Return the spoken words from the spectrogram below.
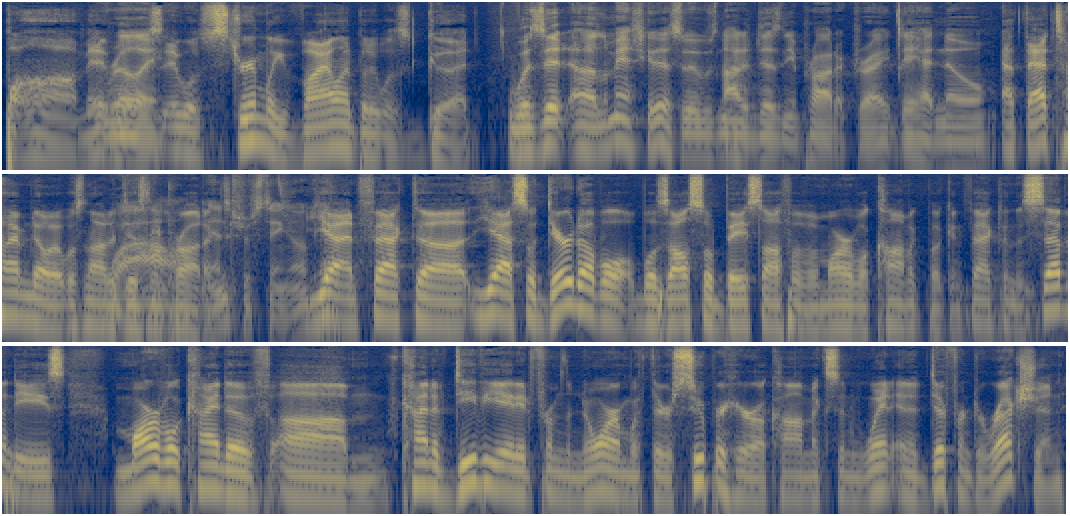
bomb. It Really? was it was extremely violent, but it was good. Was it? Uh, let me ask you this: It was not a Disney product, right? They had no. At that time, no, it was not a Disney product. interesting, okay. Yeah, in fact, uh, yeah. So Daredevil was also based off of a Marvel comic book. In fact, in the '70s, Marvel kind of um, kind of deviated from the norm with their superhero comics and went in a different direction,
